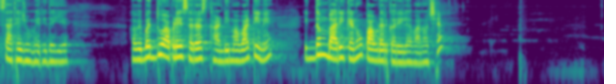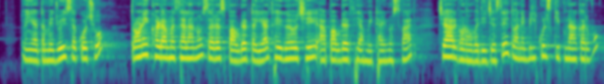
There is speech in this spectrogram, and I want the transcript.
સાથે જ ઉમેરી દઈએ. હવે બધું આપણે સરસ ખાંડીમાં વાટીને એકદમ બારીક એનો પાવડર કરી લેવાનો છે. અહીંયા તમે જોઈ શકો છો, ત્રણેય ખડા મસાલાનો સરસ પાવડર તૈયાર થઈ ગયો છે. આ પાવડરથી આ મીઠાઈનો સ્વાદ ચાર ગણો વધી જશે, તો આને બિલકુલ સ્કીપ ના કરવો.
